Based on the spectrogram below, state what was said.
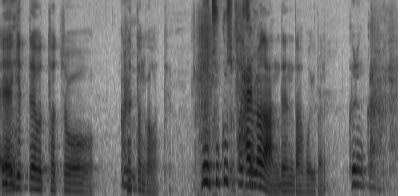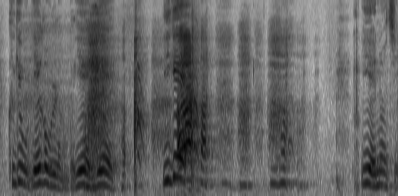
그냥 아기 때부터 좀 그랬던 것 같아요 너 죽고 싶었어. 살면 안 된다 뭐 이런 그러니까 그게 얘가 올라온 거야. 얘 얘. 이게 이 에너지.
